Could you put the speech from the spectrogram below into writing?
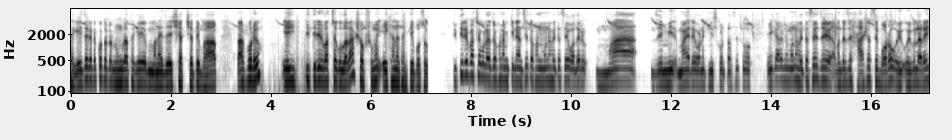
থাকে। এই জায়গাটা কতটা নোংরা থাকে মানে যে স্যাঁতস্যাঁতে ভাব, তারপরেও এই তিতিরের বাচ্চাগুলারা সবসময় এইখানে থাকতেই পছন্দ তিতিরের বাচ্চাগুলো যখন আমি কিনে আনছি, তখন মনে হইতেছে ওদের মা যে মায়ের অনেক মিস করতেছে। তো এই কারণে মনে হইতেছে যে আমাদের যে হাঁস আছে বড়, ওই, ওইগুলারাই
